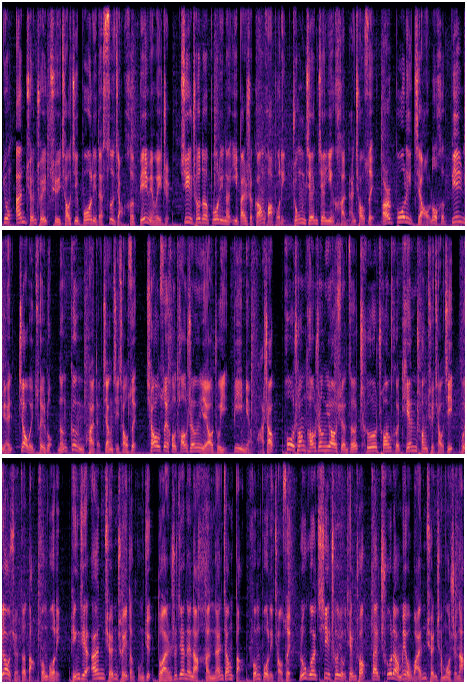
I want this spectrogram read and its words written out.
用安全锤去敲击玻璃的四角和边缘位置。汽车的玻璃呢，一般是钢化玻璃，中间坚硬，很难敲碎；而玻璃角落和边缘较为脆弱，能更快的将其敲碎。敲碎后逃生也要注意避免划伤。破窗逃生要选择车窗和天窗去敲击，不要选择挡风玻玻璃。凭借安全锤等工具，短时间内呢很难将挡风玻璃敲碎。如果汽车有天窗，在车辆没有完全沉没时呢，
